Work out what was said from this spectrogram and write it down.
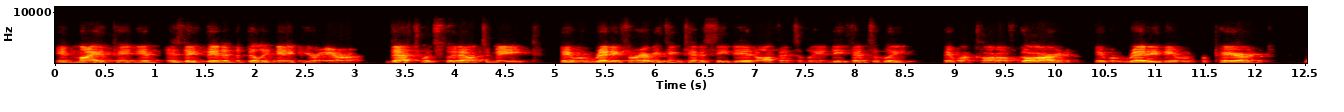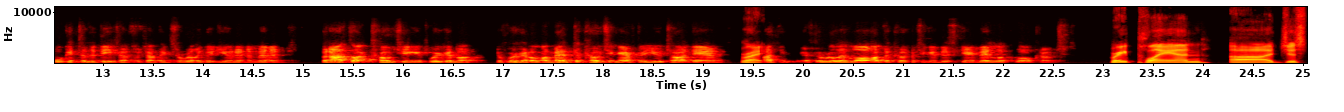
in my opinion, as they've been in the Billy Napier era. That's what stood out to me. They were ready for everything Tennessee did offensively and defensively. They weren't caught off guard. They were ready. They were prepared. We'll get to the defense, which I think is a really good unit in a minute. But I thought coaching, if we're gonna if we're gonna lament the coaching after Utah, Dan, right? I think we have to really laud the coaching in this game. They look well coached. Great plan. Uh, just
